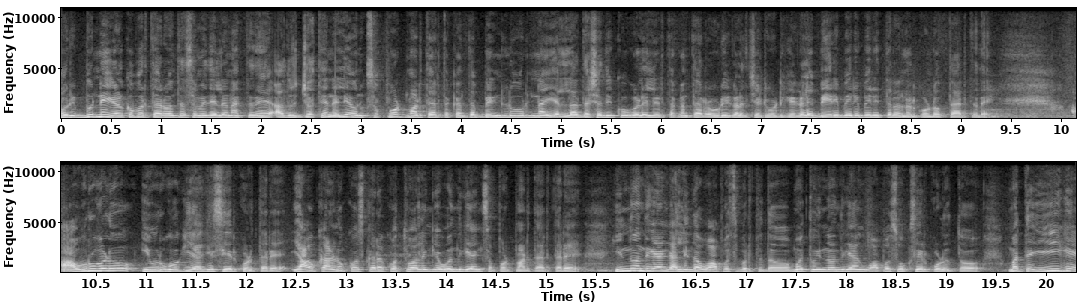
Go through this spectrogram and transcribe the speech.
ಅವರಿಬ್ಬರನ್ನೇ ಹೇಳ್ಕೊಬರ್ತಾ ಇರುವಂಥ ಸಮಯದಲ್ಲಿ ಏನಾಗ್ತದೆ, ಅದ್ರ ಜೊತೆಯಲ್ಲಿ ಅವ್ನಿಗೆ ಸಪೋರ್ಟ್ ಮಾಡ್ತಾ ಇರ್ತಕ್ಕಂಥ ಬೆಂಗಳೂರಿನ ಎಲ್ಲ ದಶದಿಕ್ಕುಗಳಲ್ಲಿ ದಿಕ್ಕುಗಳಲ್ಲಿರ್ತಕ್ಕಂಥ ರೌಡಿಗಳ ಚಟುವಟಿಕೆಗಳೇ ಬೇರೆ ಬೇರೆ ಬೇರೆ ಥರ ನಡ್ಕೊಂಡು ಹೋಗ್ತಾ ಇರ್ತದೆ. ಅವರುಗಳು ಇವ್ರಿಗೆ ಹೋಗಿ ಹಾಗೆ ಸೇರಿಕೊಳ್ತಾರೆ. ಯಾವ ಕಾರಣಕ್ಕೋಸ್ಕರ ಕೊತ್ವಾಲಿಂಗೆ ಒಂದು ಗ್ಯಾಂಗ್ ಸಪೋರ್ಟ್ ಮಾಡ್ತಾ ಇರ್ತಾರೆ. ಇನ್ನೊಂದು ಗ್ಯಾಂಗ್ ಅಲ್ಲಿಂದ ವಾಪಸ್ ಬರ್ತದೋ ಮತ್ತು ಇನ್ನೊಂದು ಗ್ಯಾಂಗ್ ವಾಪಸ್ ಹೋಗಿ ಸೇರಿಕೊಳ್ಳುತ್ತೋ, ಮತ್ತು ಹೀಗೆ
